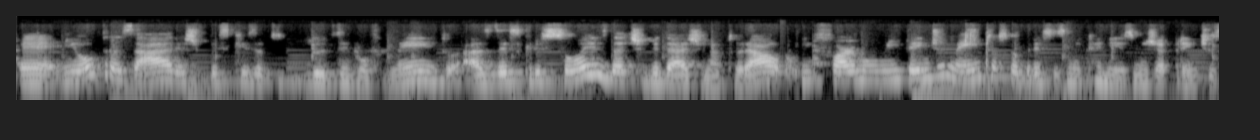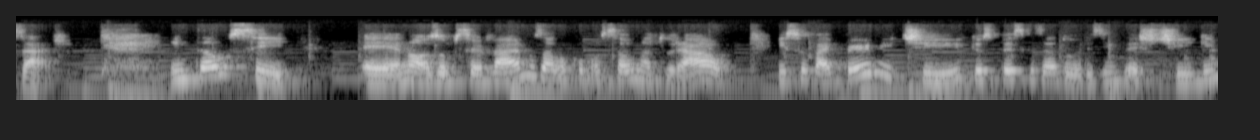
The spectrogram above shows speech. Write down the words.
É, em outras áreas de pesquisa do desenvolvimento, as descrições da atividade natural informam um entendimento sobre esses mecanismos de aprendizagem. Então, se é, nós observarmos a locomoção natural, isso vai permitir que os pesquisadores investiguem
